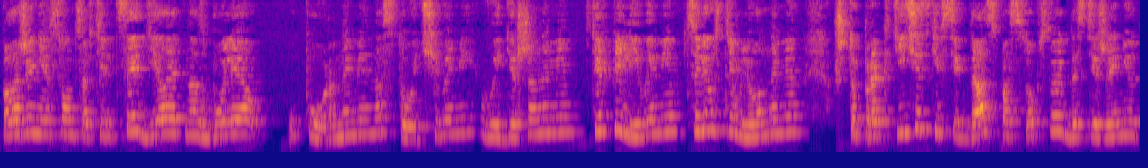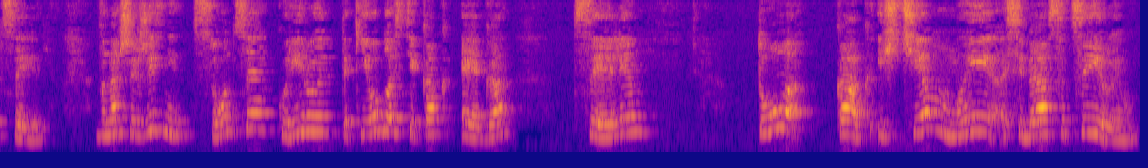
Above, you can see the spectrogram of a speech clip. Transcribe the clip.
Положение Солнца в Тельце делает нас более упорными, настойчивыми, выдержанными, терпеливыми, целеустремленными, что практически всегда способствует достижению целей. В нашей жизни Солнце курирует такие области, как эго, цели, то, как и с чем мы себя ассоциируем,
